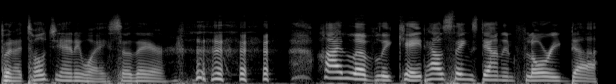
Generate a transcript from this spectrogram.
but I told you anyway, so there. Hi, lovely Kate. How's things down in Florida?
